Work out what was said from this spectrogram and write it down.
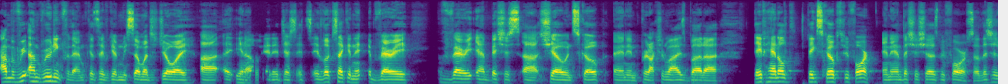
I'm re- I'm rooting for them because they've given me so much joy. Uh, you Yeah. know, and it just it's it looks like an, a very very ambitious uh, show in scope and in production wise, but uh, they've handled big scopes before and ambitious shows before. So this is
